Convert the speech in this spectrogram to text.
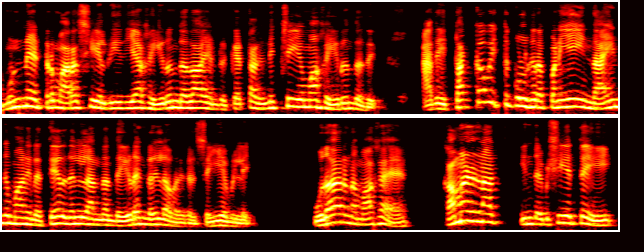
முன்னேற்றம் அரசியல் ரீதியாக இருந்ததா என்று கேட்டால் நிச்சயமாக இருந்தது. அதை தக்க வைத்துக் கொள்கிற பணியை இந்த ஐந்து மாநில தேர்தலில் அந்தந்த இடங்களில் அவர்கள் செய்யவில்லை. உதாரணமாக கமல்நாத் இந்த விஷயத்தை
